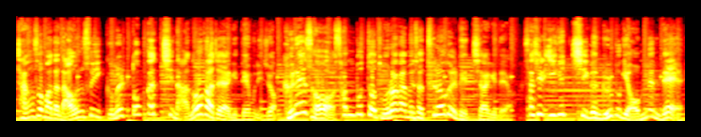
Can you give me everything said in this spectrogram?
장소마다 나온 수익금을 똑같이 나눠 가져야 하기 때문이죠. 그래서 선부터 돌아가면서 트럭을 배치하게 돼요. 사실 이 규칙은 룰북에 없는데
